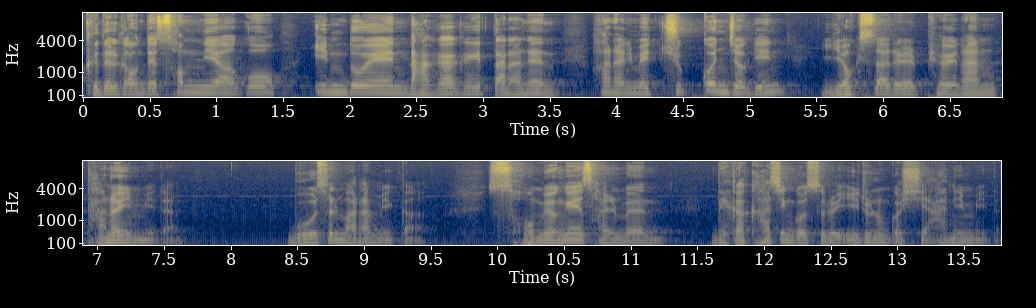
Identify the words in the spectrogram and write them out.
그들 가운데 섭리하고 인도에 나가겠다는 하나님의 주권적인 역사를 표현한 단어입니다. 무엇을 말합니까? 소명의 삶은 내가 가진 것으로 이루는 것이 아닙니다.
